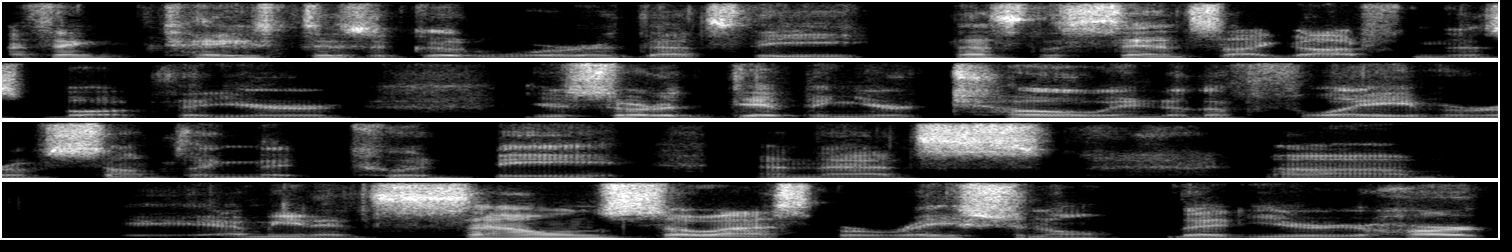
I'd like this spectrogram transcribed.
I think taste is a good word. That's the that's the sense I got from this book that you're you're sort of dipping your toe into the flavor of something that could be, and that's um, I mean, it sounds so aspirational that your heart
